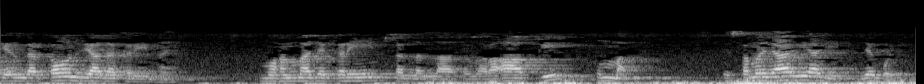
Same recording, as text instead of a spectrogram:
کے اندر کون زیادہ قریب ہیں؟ محمد کریم صلی اللہ علیہ وسلم۔ اور آپ کی امت۔ سمجھ آ گیا جی؟ دیکھو۔ جی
